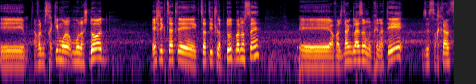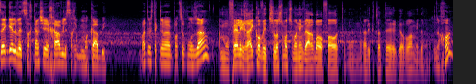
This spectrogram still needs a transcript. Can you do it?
אה, אבל משחקים מול, מול אשדוד, יש לי קצת, אה, קצת התלבטות בנושא, אה, אבל דן גלאזר מבחינתי זה שחקן סגל ושחקן שחייב לשחק במכבי. מה אתם מסתכלים עליו בפרצוף מוזר? מופיע לי רייקוביץ' 384 הופעות, זה נראה לי קצת גבוה מדי. נכון,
